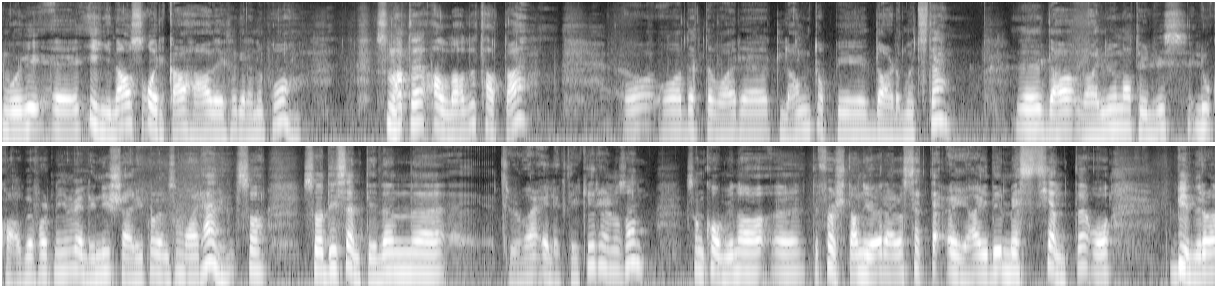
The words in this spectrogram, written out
hvor vi, ingen av oss orka å ha disse greiene på. Sånn at alle hadde tatt av. Og, og dette var langt oppe i Dalom et sted. Da var jo naturligvis lokalbefolkningen veldig nysgjerrig på hvem som var her. Så, så de sendte inn en tror det var elektriker eller noe sånt, som kom inn og Det første han gjør, er å sette øya i de mest kjente, og begynner å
